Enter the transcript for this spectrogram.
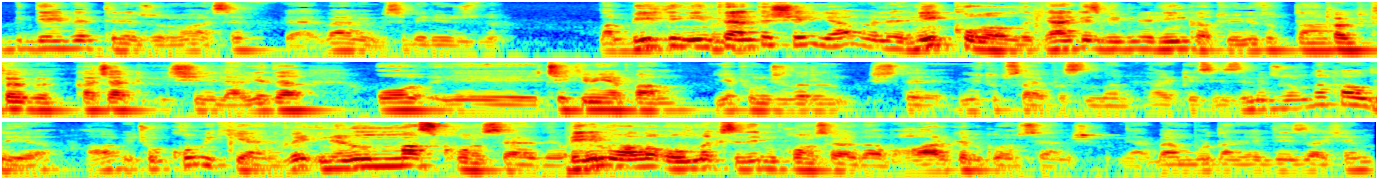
Bir devlet televizyonu maalesef yani vermemesi beni üzdü. Lan bildiğin internette şey ya öyle link kovaladık. Herkes birbirine link atıyor. YouTube'dan Tabii tabii. kaçak şeyler ya da o e, çekimi yapan yapımcıların işte YouTube sayfasından herkes izlemek zorunda kaldı ya. Abi çok komik yani ve inanılmaz konserdi. Benim valla olmak istediğim bir konserdi abi. Harika bir konsermiş. Yani ben buradan evde izlerken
